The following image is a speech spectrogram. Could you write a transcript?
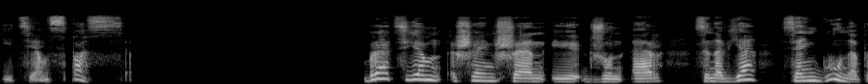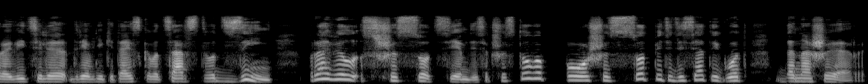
и тем спасся. Братья Шэньшэн и Джун-Эр, сыновья Сяньгуна, правителя древнекитайского царства Цзинь, правил с 676 по 650 год до нашей эры.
